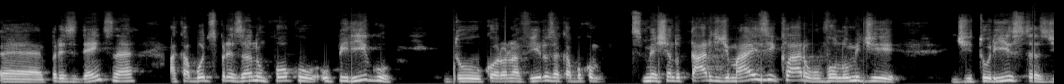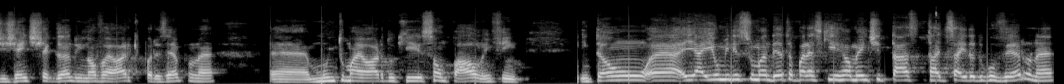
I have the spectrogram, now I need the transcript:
é, presidentes, né? Acabou desprezando um pouco o perigo do coronavírus acabou se mexendo tarde demais e, claro, o volume de, de turistas, de gente chegando em Nova York, por exemplo, né, é muito maior do que São Paulo, enfim. Então, é, e aí o ministro Mandetta parece que realmente está tá de saída do governo, né?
